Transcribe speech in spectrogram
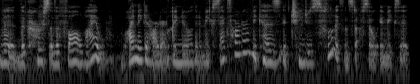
the, the curse of the fall. Why, why make it harder? I know that it makes sex harder because it changes fluids and stuff, so it makes it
